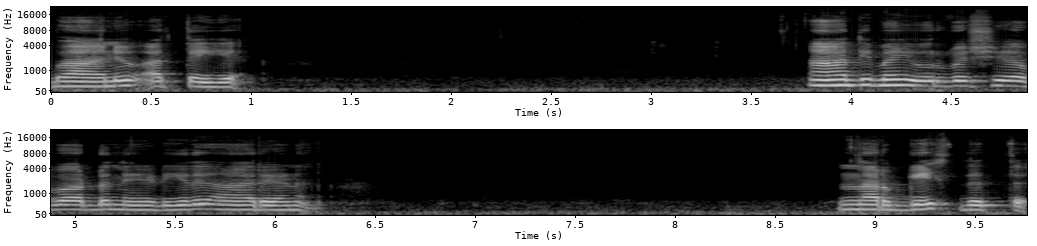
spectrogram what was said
ഭാനു അത്തയ്യ. ആദ്യമായി ഉർവശി അവാർഡ് നേടിയത് ആരാണ്? നർഗീസ് ദത്ത്.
